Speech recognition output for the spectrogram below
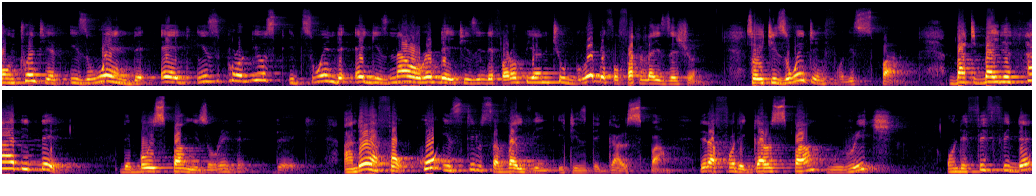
on 20th is when the egg is produced. It's when the egg is now ready. It is in the fallopian tube, ready for fertilization. So it is waiting for this sperm. But by the third day, the boy's sperm is already dead. And therefore, who is still surviving? It is the girl's sperm. Therefore, the girl's sperm will reach on the fifth day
